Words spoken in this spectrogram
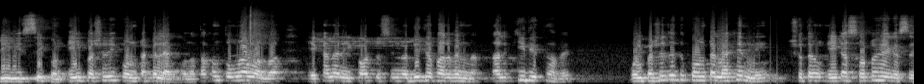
ডি সি কোণ, এই পাশের এই কোণটাকে লিখব না, তখন তোমরা বলবা, এখানে আর ইকুয়াল টু চিহ্ন দিতে পারবেন না। তাহলে কি দিতে হবে? ওই পাশে যেহেতু কোণটা লেখেননি, সুতরাং এইটা ছোট হয়ে গেছে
